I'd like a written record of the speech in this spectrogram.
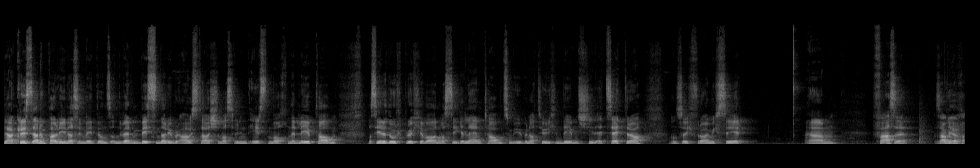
ja, Christian und Paulina sind mit uns und werden ein bisschen darüber austauschen, was wir in den ersten Wochen erlebt haben, was ihre Durchbrüche waren, was sie gelernt haben zum übernatürlichen Lebensstil etc. Und so, ich freue mich sehr. Ähm, Phase, sag ja. doch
